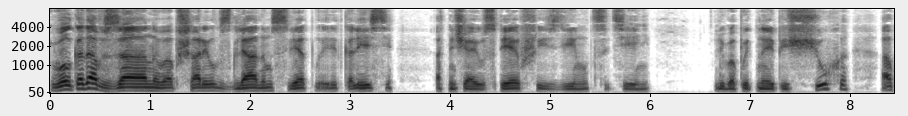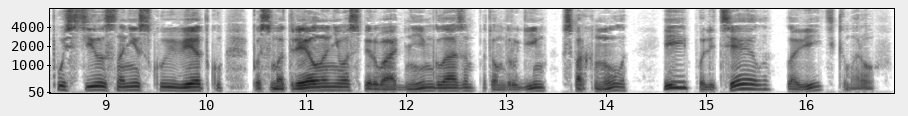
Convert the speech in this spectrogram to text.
Волкодав заново обшарил взглядом светлое редколесье, отмечая успевшие сдвинуться тени. Любопытная пищуха опустилась на низкую ветку, посмотрела на него сперва одним глазом, потом другим, вспорхнула и полетела ловить комаров.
